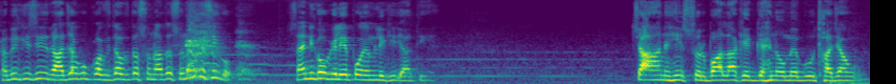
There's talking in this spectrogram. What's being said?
कभी किसी राजा को कविता वविता सुनाते सुने किसी को? सैनिकों के लिए पोएम लिखी जाती है। चाह नहीं सुरबाला के गहनों में गूथा जाऊँ।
